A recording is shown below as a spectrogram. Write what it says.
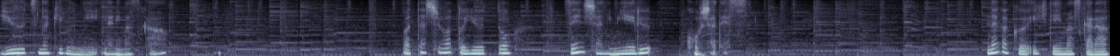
憂鬱な気分になりますか？私はというと前者に見える後者です。長く生きていますから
